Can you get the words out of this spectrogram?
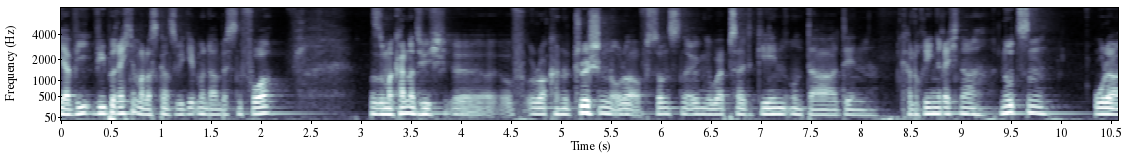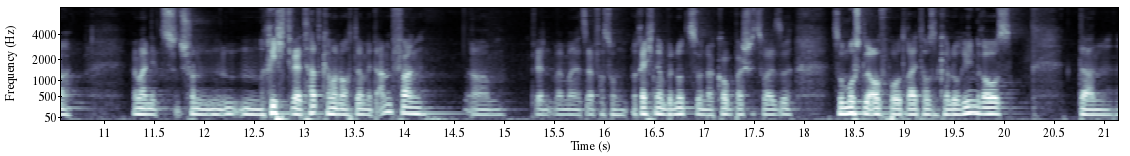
ja, wie, wie berechnet man das Ganze? Wie geht man da am besten vor? Also man kann natürlich äh, auf Rocker Nutrition oder auf sonst eine irgendeine Website gehen und da den Kalorienrechner nutzen oder wenn man jetzt schon einen Richtwert hat, kann man auch damit anfangen. Ähm, wenn, wenn man jetzt einfach so einen Rechner benutzt und da kommt beispielsweise zum Muskelaufbau 3000 Kalorien raus, dann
